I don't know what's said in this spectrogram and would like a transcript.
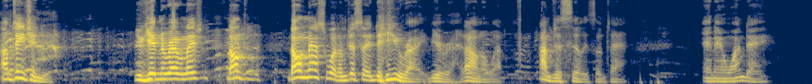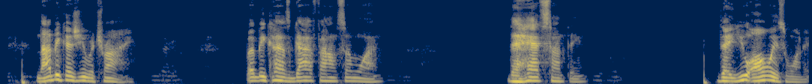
I'm teaching you. You getting the revelation? Don't don't mess with them. Just say, you right, you're right. I don't know what. I'm just silly sometimes. And then one day, not because you were trying, but because God found someone that had something that you always wanted.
